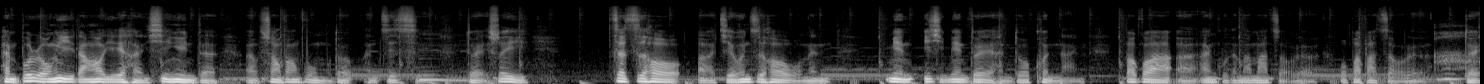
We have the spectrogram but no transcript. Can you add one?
很不容易，然后也很幸运的，呃，双方父母都很支持，嗯、对，所以这之后，呃，结婚之后，我们面一起面对很多困难，包括呃，安谷的妈妈走了，我爸爸走了，哦、对，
